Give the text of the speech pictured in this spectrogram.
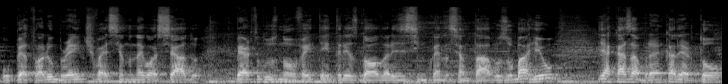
O petróleo Brent vai sendo negociado perto dos 93 dólares e 50 centavos o barril, e a Casa Branca alertou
